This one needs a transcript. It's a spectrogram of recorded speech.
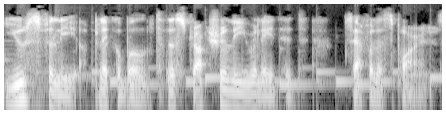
usefully applicable to the structurally related cephalosporins.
